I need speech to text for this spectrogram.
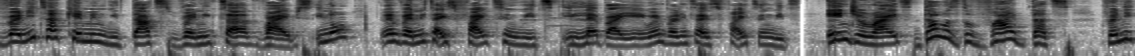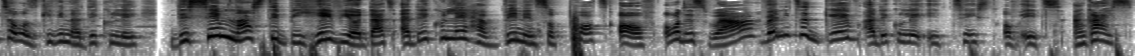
Venita came in with that Venita vibes, you know when Venita is fighting with Ilebaye, when Venita is fighting with Angel, right? That was the vibe that Venita was giving Adekunle. The same nasty behavior that Adekunle have been in support of all this while. Venita gave Adekunle a taste of it. And guys,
